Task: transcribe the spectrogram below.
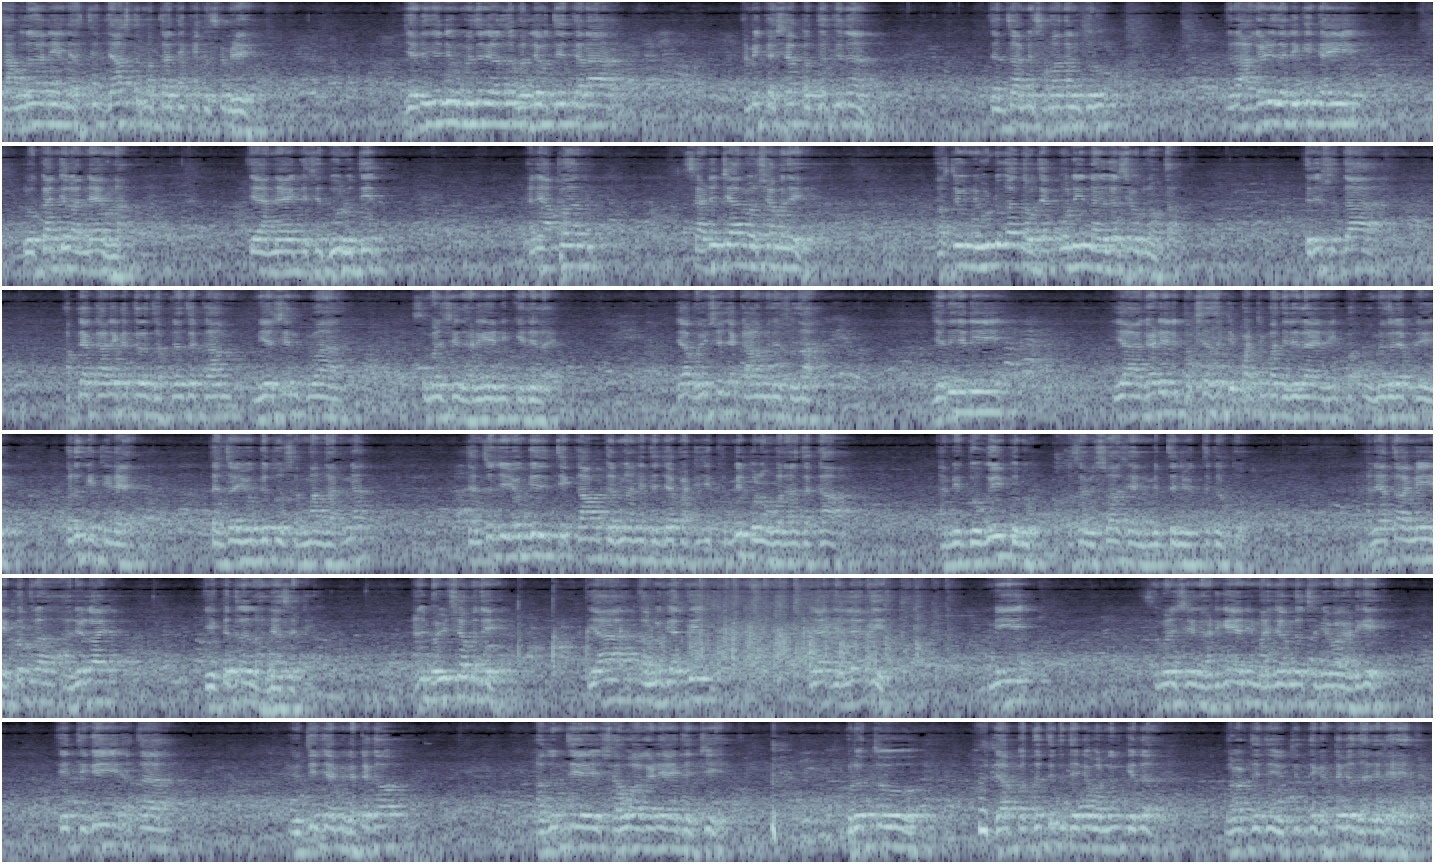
चांगलं आणि जास्तीत जास्त मताधिक्य कसं मिळेल? ज्यांनी ज्यांनी उमेदवारी अर्ज भरले होते त्यांना आम्ही कशा पद्धतीनं त्यांचं आम्ही समाधान करू? तर आघाडी झाली की काही लोकांच्यावर अन्याय होणार ते अन्याय कसे दूर होतील? आणि आपण साडेचार वर्षामध्ये वास्तविक निवडणुकाच नव्हत्या कोणीही नगरसेवक नव्हता. तरी सुद्धा आपल्या कार्यकर्त्याला जपण्याचं काम मी असेल किंवा सुमनसिंह घाडगे यांनी केलेलं आहे. या भविष्याच्या काळामध्ये सुद्धा ज्यांनी ज्यांनी या आघाडी आणि पक्षासाठी पाठिंबा दिलेला आहे आणि उमेदवारी आपली परत घेतलेली आहे. त्यांचा योग्य तो सन्मान राखणं त्यांचं जे योग्य ते काम करणं आणि त्यांच्या पाठीचे खंबीरपणे उभं राहण्याचं काम आम्ही दोघंही करू असा विश्वास या निमित्ताने व्यक्त करतो. आणि आता आम्ही एकत्र आलेलो आहे एकत्र राहण्यासाठी. आणि भविष्यामध्ये या तालुक्यातील या जिल्ह्यातील मी समरसिंह घाटगे आणि माझे आमदार संजयबा घाटगे. हे तिघेही आता युतीचे आम्ही घटक आहोत. अजून ते शाहू आघाडी आहे त्यांची. परंतु ज्या पद्धतीने त्याने वर्णन केलं मला वाटते ते युतीतले घटकच झालेले आहेत.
